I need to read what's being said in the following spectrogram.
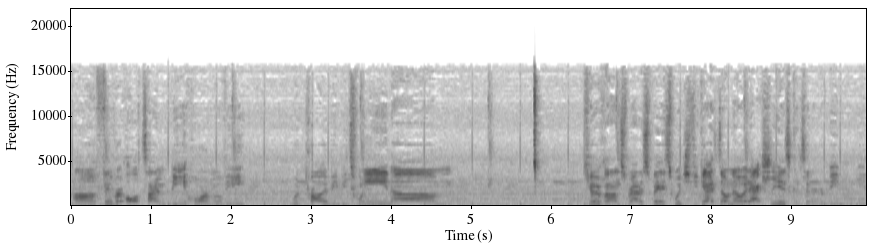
Uh, favorite all-time B horror movie would probably be between um, Killer Clowns from Outer Space, which if you guys don't know, it actually is considered a B movie.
